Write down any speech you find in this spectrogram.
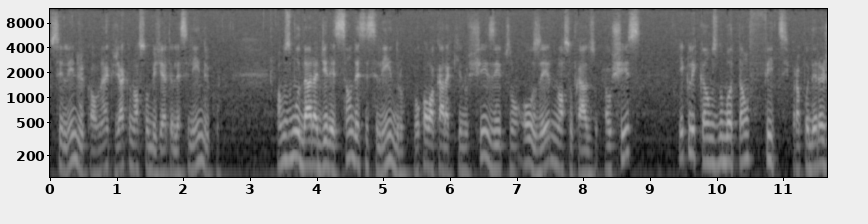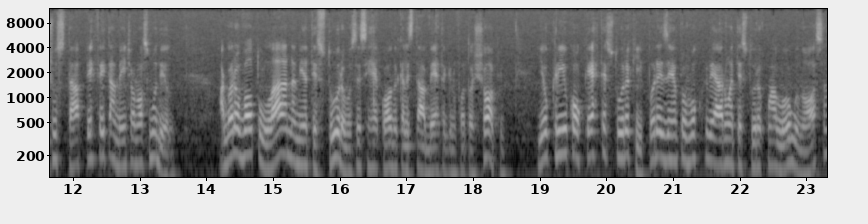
Cylindrical, né, já que o nosso objeto ele é cilíndrico. Vamos mudar a direção desse cilindro, vou colocar aqui no X, Y ou Z, no nosso caso é o X, e clicamos no botão Fit, para poder ajustar perfeitamente ao nosso modelo. Agora eu volto lá na minha textura, você se recorda que ela está aberta aqui no Photoshop, e eu crio qualquer textura aqui. Por exemplo, eu vou criar uma textura com a logo nossa,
